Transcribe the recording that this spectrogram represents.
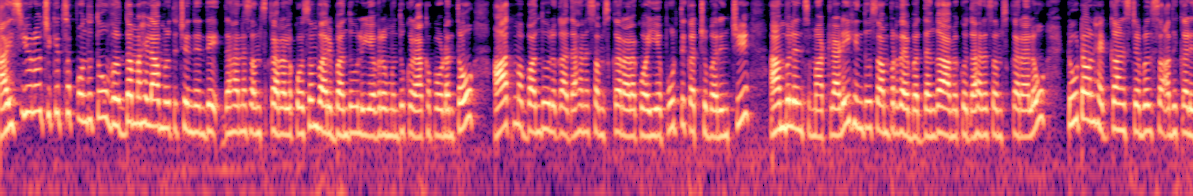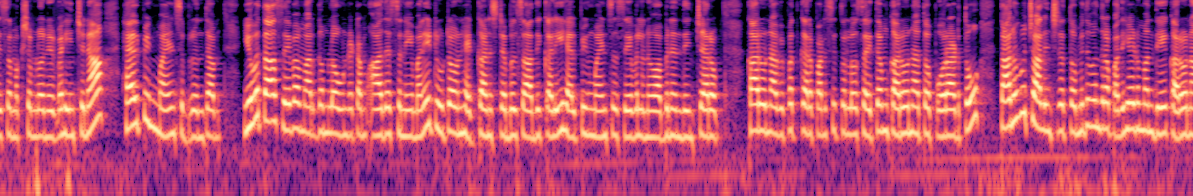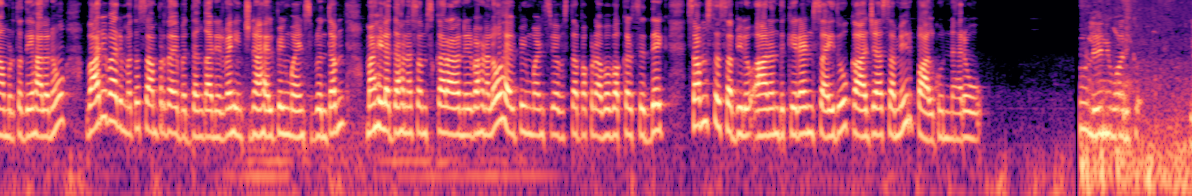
ఐసీయూలో చికిత్స పొందుతూ వృద్ధ మహిళ మృతి చెందింది. దహన సంస్కారాల కోసం వారి బంధువులు ఎవరు ముందుకు రాకపోవడంతో ఆత్మ బంధువులుగా దహన సంస్కారాలకు అయ్యే పూర్తి ఖర్చు భరించి అంబులెన్స్ మాట్లాడి హిందూ సంప్రదాయబద్ధంగా ఆమెకు దహన సంస్కారాలు two town head constable Sadhikari సమక్షంలో నిర్వహించిన హెల్పింగ్ మైండ్స్ బృందం. యువత సేవా మార్గంలో ఉండటం ఆదర్శనీయమని two town head constable Sadhikari helping minds సేవలను అభినందించారు. కరోనా విపత్కర పరిస్థితుల్లో సైతం కరోనాతో పోరాడుతూ తనువు చాలించిన తొమ్మిది వందల పదిహేడు మంది కరోనా మృతదేహాలను వారి వారి మత సాంప్రదాయబద్ధంగా నిర్వహించిన హెల్పింగ్ మైండ్స్ బృందం మహిళ దహన సంస్కారాల నిర్వహణలో హెల్పింగ్ మైండ్స్ వ్యవస్థాపకుడు అబుబక్కర్ సిద్దిక్ సంస్థ సభ్యులు ఆనంద్ కిరణ్ సైదు కాజా సమీర్ పాల్గొన్నారు. లేని వారికి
